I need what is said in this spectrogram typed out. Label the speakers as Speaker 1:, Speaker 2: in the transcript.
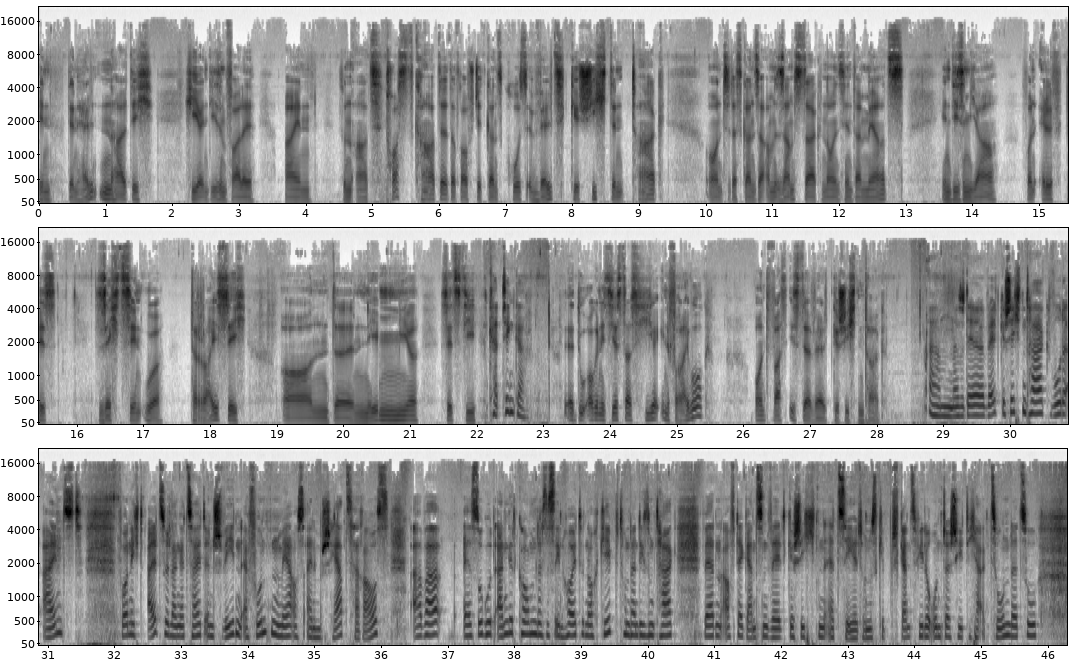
Speaker 1: in den Händen halte ich hier in diesem Falle ein so eine Art Postkarte. Darauf steht ganz groß Weltgeschichtentag und das Ganze am Samstag, 19. März in diesem Jahr von 11 bis 16.30 Uhr. Und äh, neben mir sitzt die
Speaker 2: Katinka.
Speaker 1: Äh, du organisierst das hier in Freiburg. Und was ist der Weltgeschichtentag?
Speaker 2: Ähm, also der Weltgeschichtentag wurde einst vor nicht allzu langer Zeit in Schweden erfunden, mehr aus einem Scherz heraus. Aber er ist so gut angekommen, dass es ihn heute noch gibt. Und an diesem Tag werden auf der ganzen Welt Geschichten erzählt. Und es gibt ganz viele unterschiedliche Aktionen dazu.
